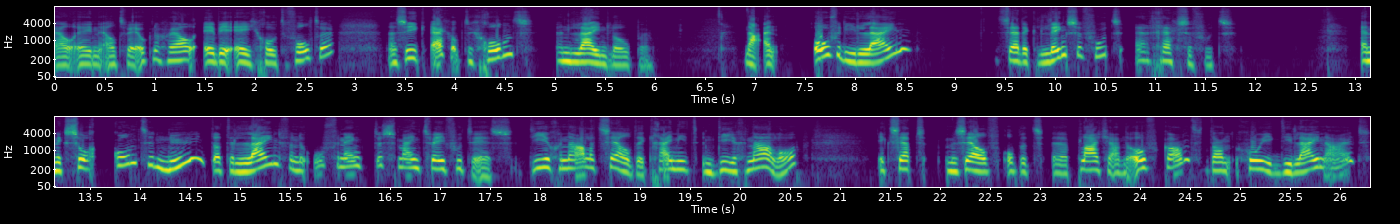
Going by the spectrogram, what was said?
L1, L2 ook nog wel. EBE e, grote volte. Dan zie ik echt op de grond een lijn lopen. Nou, en over die lijn zet ik linkse voet en rechtse voet. En ik zorg continu dat de lijn van de oefening tussen mijn twee voeten is. Diagonaal hetzelfde. Ik rij niet een diagonaal op. Ik zet mezelf op het uh, plaatje aan de overkant. Dan gooi ik die lijn uit.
